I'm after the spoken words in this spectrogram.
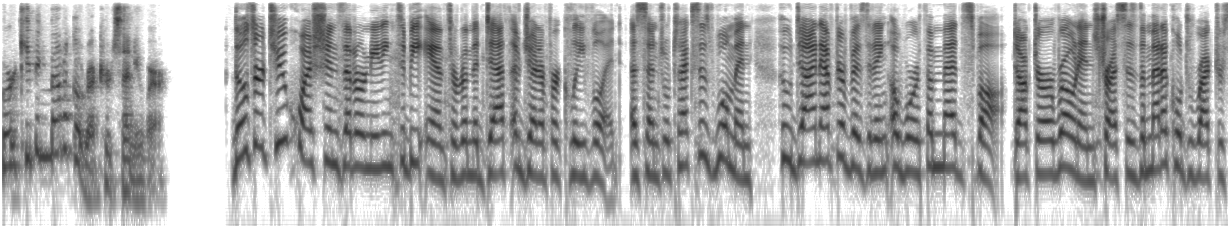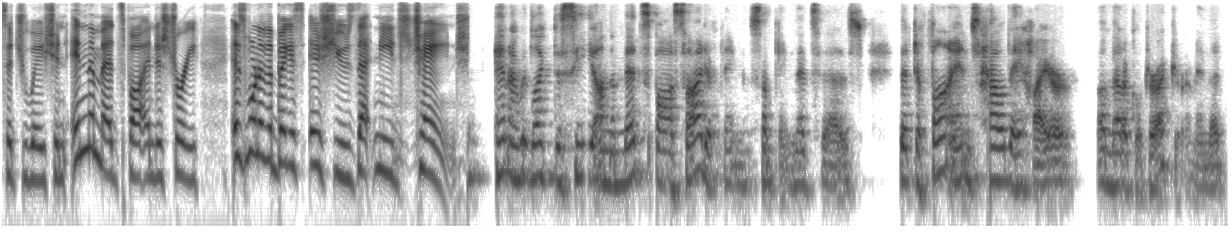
who are keeping medical records anywhere. Those are two questions that are needing to be answered on the death of Jenifer Cleveland, a Central Texas woman who died after visiting a Wortham med spa. Dr. Aronin stresses the medical director situation in the med spa industry is one of the biggest issues that needs change. And I would like to see on the med spa side of things something that says, that defines how they hire a medical director. I mean, that,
